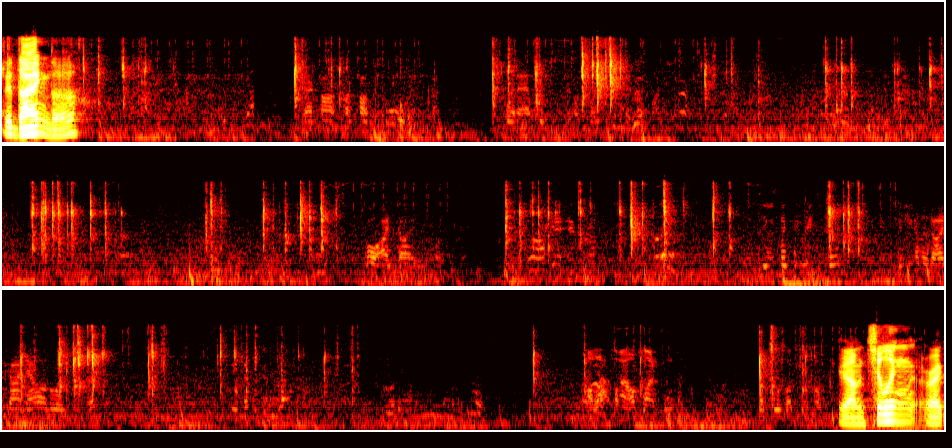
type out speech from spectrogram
They're dying though. Yeah, I'm chilling right.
